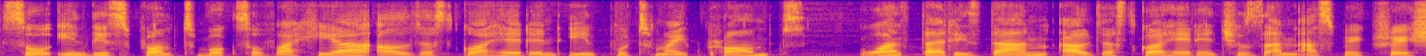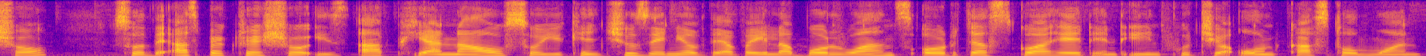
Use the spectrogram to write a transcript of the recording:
So in this prompt box over here, I'll just go ahead and input my prompt. Once that is done, I'll just go ahead and choose an aspect ratio. So the aspect ratio is up here now, so you can choose any of the available ones or just go ahead and input your own custom one.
